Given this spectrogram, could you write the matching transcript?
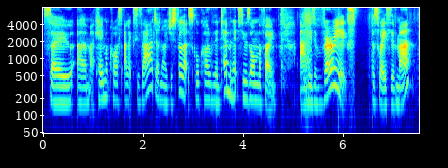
So um, I came across Alex's ad, and I just filled out the scorecard. Within ten minutes, he was on the phone, and he's a very ex- persuasive man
